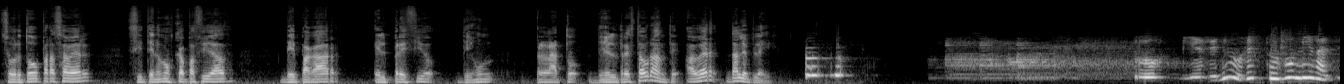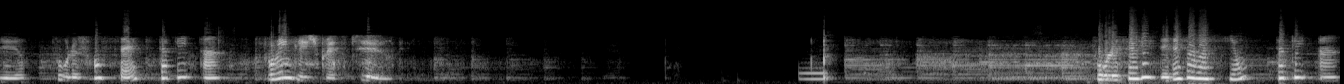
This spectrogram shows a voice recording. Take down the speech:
sobre todo para saber si tenemos capacidad de pagar el precio de un plato del restaurante. A ver, dale play. bienvenue au restaurant Mirazur. Pour le français, tapez 1. For English, press 2. Pour le service des réservations, tapez 1.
